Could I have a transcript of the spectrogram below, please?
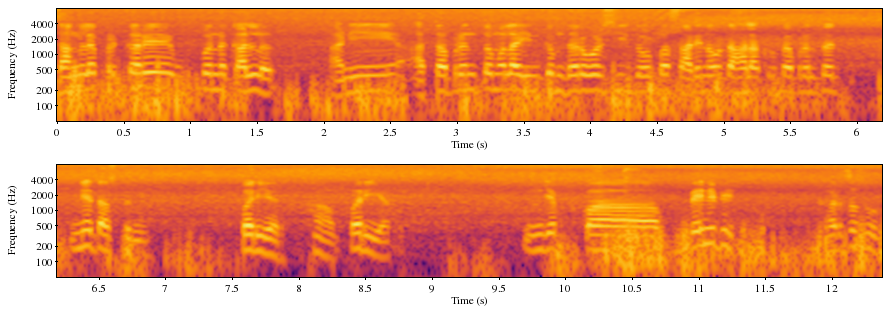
चांगल्या प्रकारे उत्पन्न काढलं आणि आत्तापर्यंत मला इन्कम दरवर्षी जवळपास साडेनऊ दहा लाख रुपयापर्यंत नेत असतो मी. पर इयर हां पर इयर म्हणजे बेनिफिट खर्च सोडून.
